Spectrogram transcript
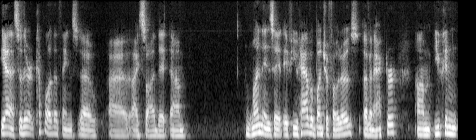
Yeah. So there are a couple other things uh, uh, I saw that. Um, one is that if you have a bunch of photos of an actor, um, you can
